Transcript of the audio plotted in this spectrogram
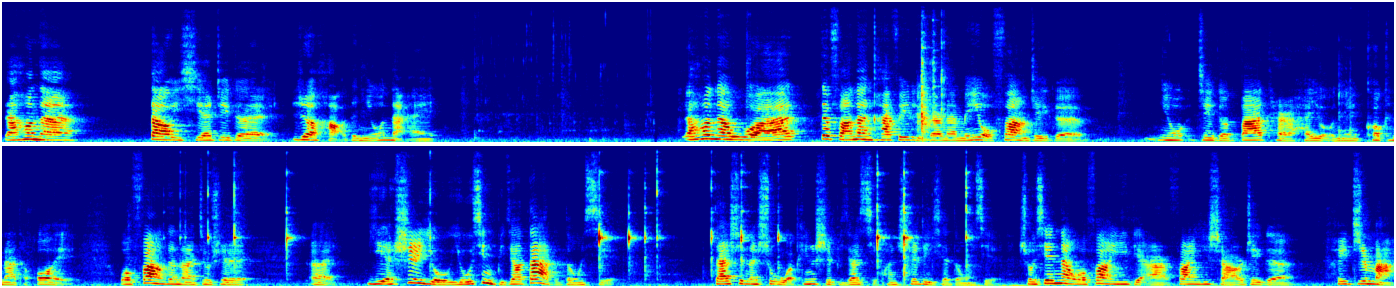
然后呢倒一些这个热好的牛奶，然后呢我的防弹咖啡里边呢没有放这个牛这个 butter，还有那 coconut oil。我放的呢，就是，呃，也是有油性比较大的东西，但是呢，是我平时比较喜欢吃的一些东西。首先呢，我放一点儿，放一勺这个黑芝麻，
